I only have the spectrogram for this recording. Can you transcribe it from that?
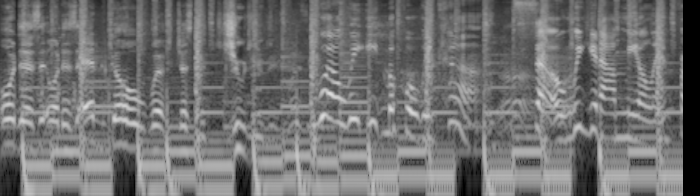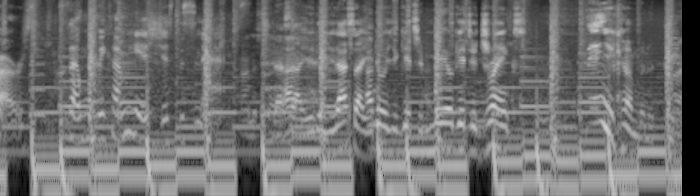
or does or does Ed go with just the jujube? Well, we eat before we come. So, we get our meal in first. So, when we come here, it's just the snacks. That's how you do. it. That's how you do. it. You get your meal, get your drinks, then you come to the dinner.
